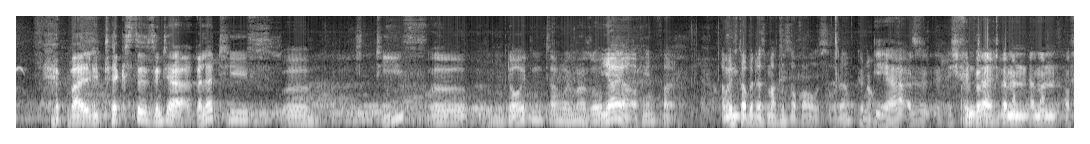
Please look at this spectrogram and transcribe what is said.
weil die Texte sind ja relativ äh, tief äh, bedeutend, sagen wir mal so. Ja, ja, auf jeden Fall. Aber ich glaube, das macht es auch aus, oder? Genau. Ja, also ich finde halt, wenn man, wenn man auf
